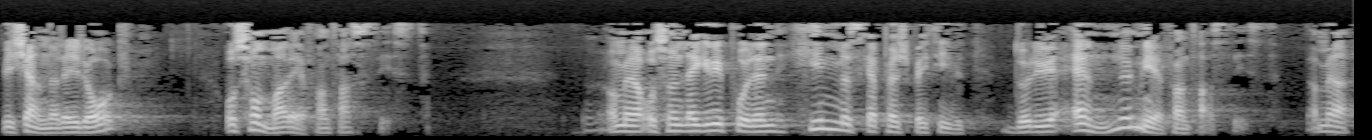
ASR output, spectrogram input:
Vi känner det idag. Och sommar är fantastiskt. Jag menar och så lägger vi på det himmelska perspektivet då är det ju ännu mer fantastiskt. Jag menar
